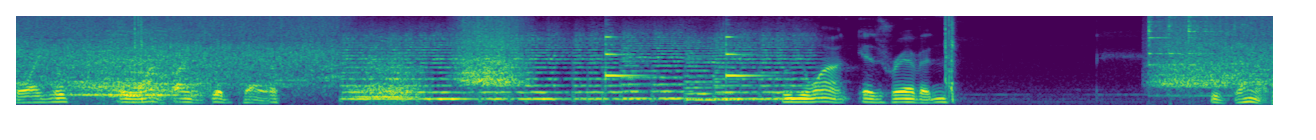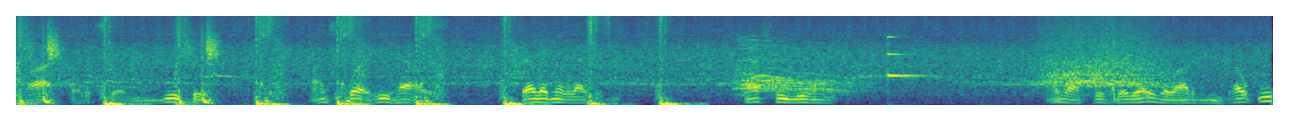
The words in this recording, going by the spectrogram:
boring you, or you want to find a good player, who you want is Raven. He's done a lot for this game. YouTube. I swear he has. Raven the Legend. That's who you want. I watch his videos, a lot of them help me.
